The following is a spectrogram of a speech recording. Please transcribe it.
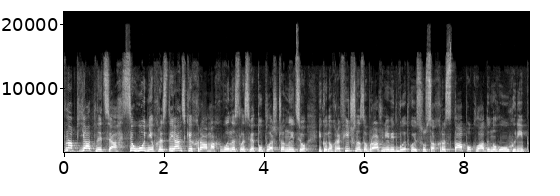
Страсна п'ятниця. Сьогодні в християнських храмах винесли святу плащаницю, іконографічне зображення відбитку Ісуса Христа, покладеного у гріб.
